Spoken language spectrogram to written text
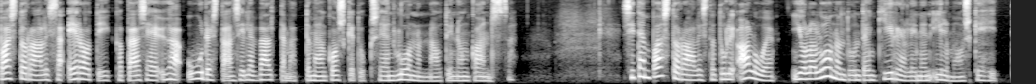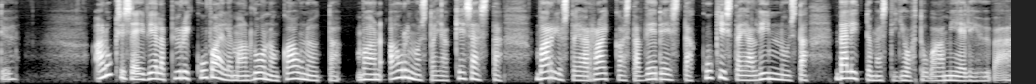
Pastoraalissa erotiikka pääsee yhä uudestaan sille välttämättömään kosketukseen luonnonnautinnon kanssa. Siten pastoraalista tuli alue, jolla luonnontunteen kirjallinen ilmaus kehittyy – Aluksi se ei vielä pyri kuvailemaan luonnon kauneutta, vaan auringosta ja kesästä, varjosta ja raikkaasta vedestä, kukista ja linnuista välittömästi johtuvaa mielihyvää.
